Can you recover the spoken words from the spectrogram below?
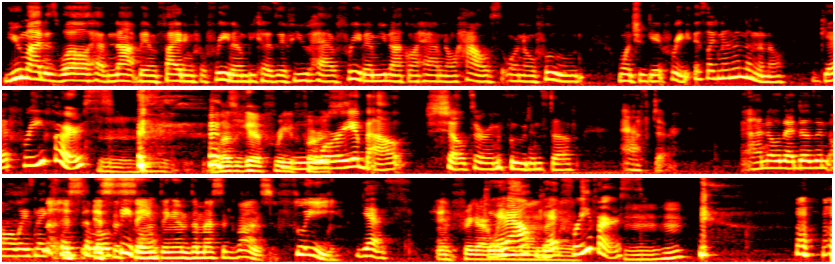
you might as well have not been fighting for freedom because if you have freedom, you're not going to have no house or no food once you get free. It's like no, no, no, no, no. Get free 1st Let's get free first. Worry about shelter and food and stuff after. I know that doesn't always make sense It's, to it's most the people. same thing in domestic violence. Flee Yes. and figure out where Get you're out, get land. free 1st Mm-hmm.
